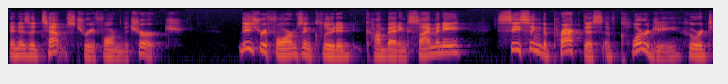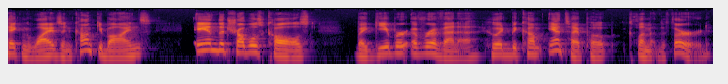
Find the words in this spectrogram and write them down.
in his attempts to reform the church. These reforms included combating simony, ceasing the practice of clergy who were taking wives and concubines, and the troubles caused by Guibert of Ravenna, who had become anti Pope Clement III.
